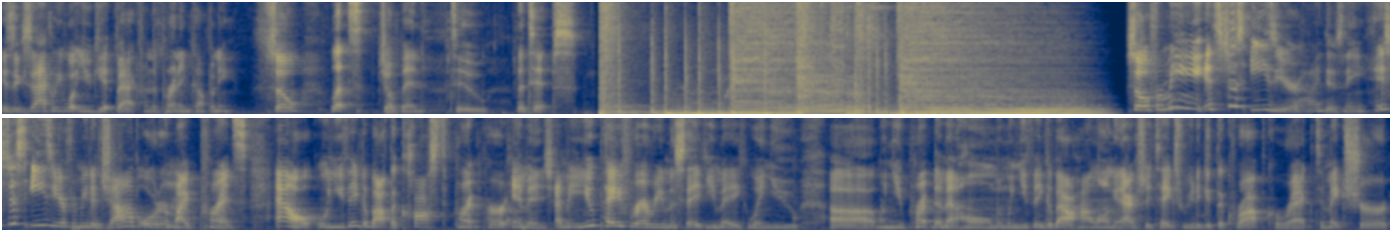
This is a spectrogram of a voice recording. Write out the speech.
is exactly what you get back from the printing company. So let's jump into the tips. So for me, it's just easier. Hi, Disney. It's just easier for me to job order my prints out when you think about the cost print per image. I mean, you pay for every mistake you make when you uh, when you print them at home, and when you think about how long it actually takes for you to get the crop correct to make sure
